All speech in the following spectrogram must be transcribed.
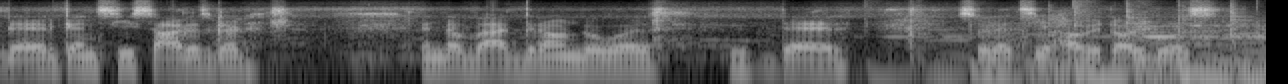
there. You can see sarasgarh in the background over there. So let's see how it all goes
